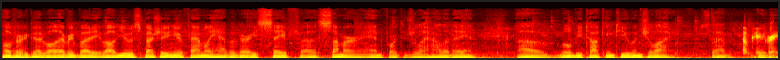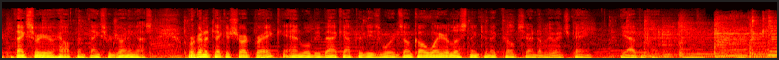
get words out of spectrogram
Well, very good. Well, everybody, well, you especially and your family have a very safe uh, summer and Fourth of July holiday, and uh, we'll be talking to you in July. So have a okay, great. great. Thanks for your help and thanks for joining us. We're going to take a short break, and we'll be back after these words. Don't go away. You're listening to Nick Phillips here on WHK, The Advocate.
